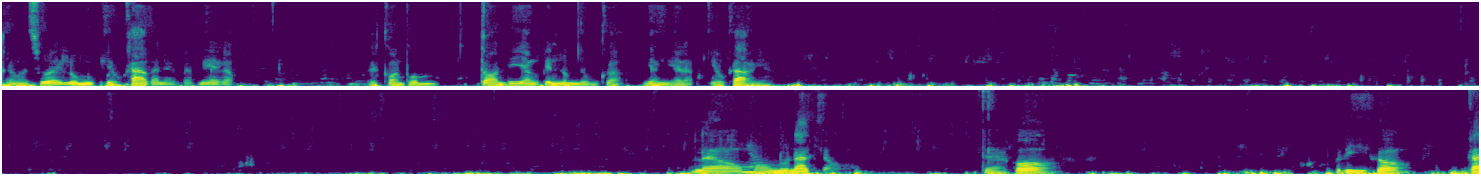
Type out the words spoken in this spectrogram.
ก็มาช่วยลุมเกี่ยวข้าวกันเนี่ยแบบนี้ครับ แต่ก่อนผมตอนที่ยังเป็นหนุ่มๆก็อย่างเงี้ยแหละเกี่ยวข้าวอย่างเงี้ย แล้วมองดูหน้าเขียว แต่ก็พอดีก็ใกล้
